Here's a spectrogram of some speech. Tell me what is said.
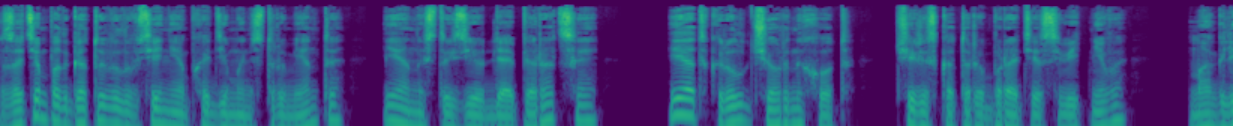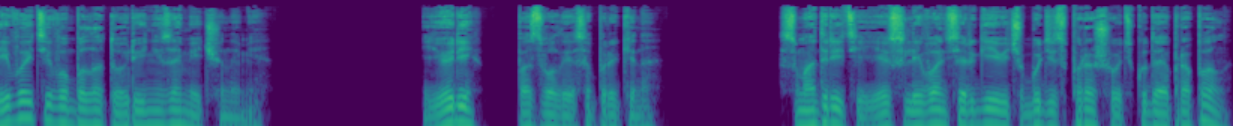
затем подготовил все необходимые инструменты и анестезию для операции и открыл черный ход, через который братья Светнева могли войти в амбулаторию незамеченными. «Юрий», — позвал я Сапрыкина, — «смотрите, если Иван Сергеевич будет спрашивать, куда я пропал,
